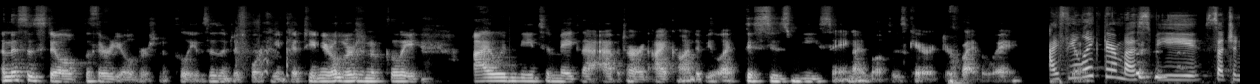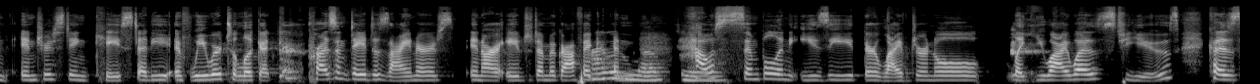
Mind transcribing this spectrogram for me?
and this is still the 30 year old version of Kali, this isn't just 14, 15 year old version of Kali. I would need to make that avatar an icon to be like, this is me saying I love this character, by the way. I feel like there must be such an interesting case study if we were to look at present day designers in our age demographic and how simple and easy their live journal like UI was to use because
